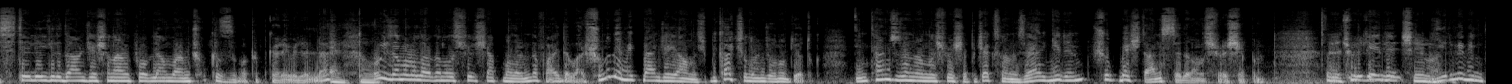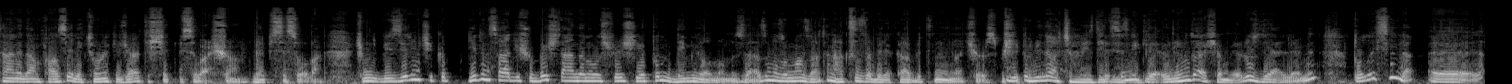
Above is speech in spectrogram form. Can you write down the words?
siteyle ilgili daha önce yaşanan bir problem var mı? Çok hızlı bakıp görebilirler. Evet, doğru. O yüzden oralardan alışveriş yapmalarında fayda var. Şunu demek bence yanlış. Birkaç yıl önce onu diyorduk. İnternet üzerinden alışveriş yapacaksanız eğer girin şu beş tane siteden alışveriş yapın. Evet, Türkiye'de şey var. 20 bin taneden fazla elektronik ticaret işletmesi var şu an web sitesi olan. Şimdi bizlerin çıkıp girin sadece şu beş taneden alışveriş yapın demiyor olmamız lazım. O zaman zaten haksız da bir rekabetin önünü açıyoruz. Bir şekilde. Önünü açamayız Kesinlikle gibi. önünü de aşamıyoruz diğerlerinin. Dolayısıyla e,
